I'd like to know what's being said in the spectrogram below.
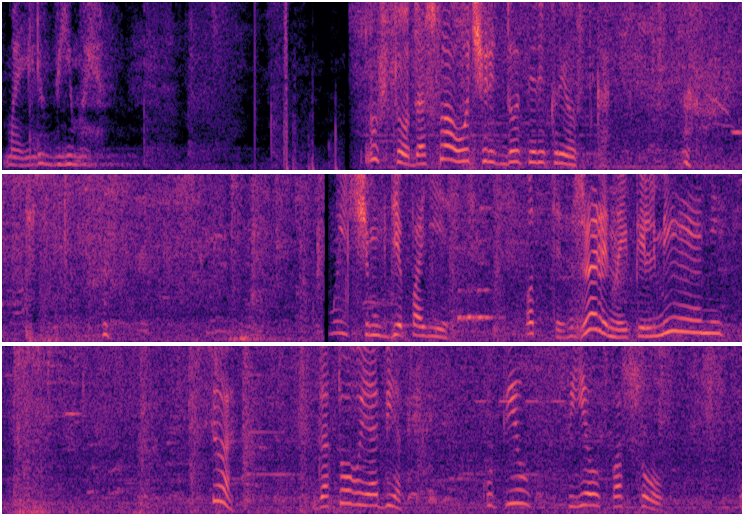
мои любимые. Ну что, дошла очередь до перекрестка. Мы ищем, где поесть. Вот жареные пельмени. Все, готовый обед. Купил, съел, пошел.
